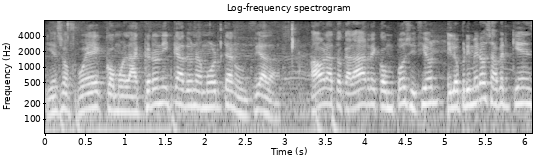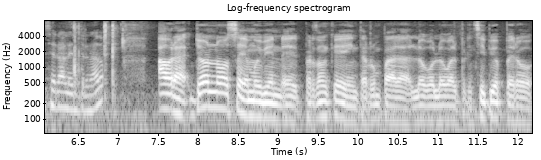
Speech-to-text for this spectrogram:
y eso fue como la crónica de una muerte anunciada. Ahora tocará recomposición y lo primero saber quién será el entrenador. Ahora, yo no sé muy bien, eh, perdón que interrumpa luego, luego al principio, pero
